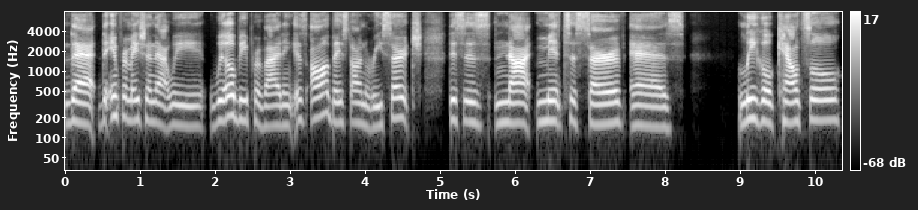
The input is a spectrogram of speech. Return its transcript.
that the information that we will be providing is all based on research. This is not meant to serve as legal counsel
